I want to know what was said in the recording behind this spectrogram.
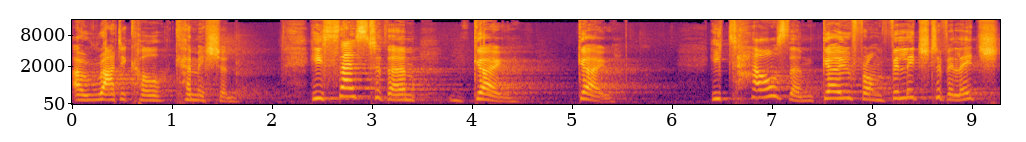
a radical commission. He says to them, Go, go. He tells them, Go from village to village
